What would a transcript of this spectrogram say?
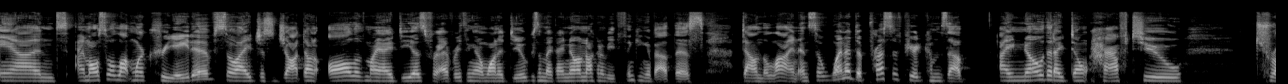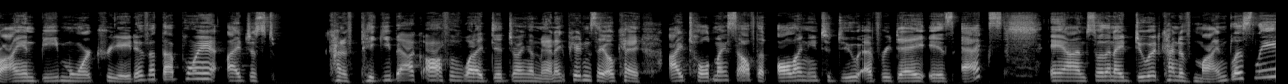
And I'm also a lot more creative, so I just jot down all of my ideas for everything I want to to do because I'm like, I know I'm not going to be thinking about this down the line. And so when a depressive period comes up, I know that I don't have to try and be more creative at that point. I just kind of piggyback off of what I did during a manic period and say, okay, I told myself that all I need to do every day is X. And so then I do it kind of mindlessly.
